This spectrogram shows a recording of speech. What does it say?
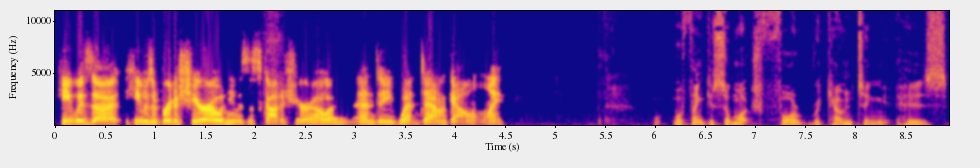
he was a he was a British hero, and he was a Scottish hero, and and he went down gallantly. Well, thank you so much for recounting his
